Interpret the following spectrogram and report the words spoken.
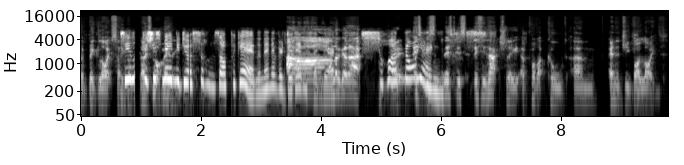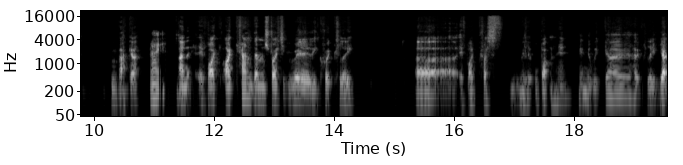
It's a big lightsaber. See, look, No, it's just made really. me do a thumbs up again, and I never did Ah, anything there. Look at that. So Right, this annoying. This is, this is actually a product called um, Energy by Light from Bakker. Right. And if I, I can demonstrate it really quickly, uh, if I press my little button here, here we go. Hopefully, yeah.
